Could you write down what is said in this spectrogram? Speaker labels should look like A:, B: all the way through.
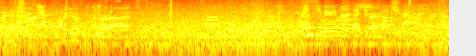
A: How are we doing?
B: All right.
C: Thank you very much.
A: Thank you very much.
